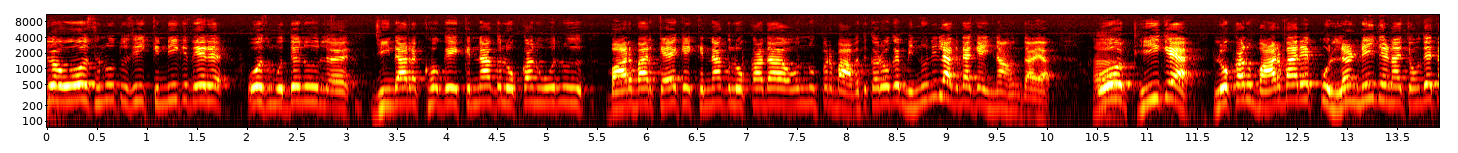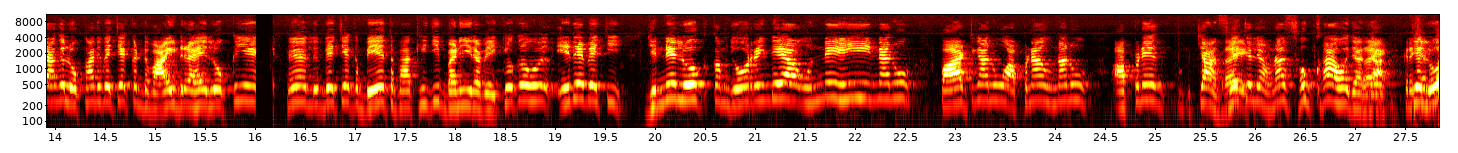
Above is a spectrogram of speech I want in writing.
ਤੇ ਉਸ ਨੂੰ ਤੁਸੀਂ ਕਿੰਨੀ ਕੁ ਦੇਰ ਉਸ ਮੁੱਦੇ ਨੂੰ ਜਿੰਦਾ ਰੱਖੋਗੇ? ਕਿੰਨਾ ਕੁ ਲੋਕਾਂ ਨੂੰ ਉਹਨੂੰ ਬਾਰ-ਬਾਰ ਕਹਿ ਕੇ ਕਿੰਨਾ ਕੁ ਲੋਕਾਂ ਦਾ ਉਹਨੂੰ ਪ੍ਰਭਾਵਿਤ ਕਰੋਗੇ? ਮੈਨੂੰ ਨਹੀਂ ਲੱਗਦਾ ਕਿ ਇੰਨਾ ਹੁੰਦਾ ਆ। ਉਹ ਠੀਕ ਹੈ ਲੋਕਾਂ ਨੂੰ ਬਾਰ-ਬਾਰ ਇਹ ਭੁੱਲਣ ਨਹੀਂ ਦੇਣਾ ਚਾਹੁੰਦੇ ਤਾਂ ਕਿ ਲੋਕਾਂ ਦੇ ਵਿੱਚ ਇੱਕ ਡਿਵਾਈਡ ਰਹੇ ਲੋਕੀ ਵਿੱਚ ਇੱਕ ਬੇਇਤਫਾਕੀ ਜੀ ਬਣੀ ਰਵੇ। ਕਿਉਂਕਿ ਉਹ ਇਹਦੇ ਵਿੱਚ ਹੀ ਜਿੰਨੇ ਲੋਕ ਕਮਜ਼ੋਰ ਰਹਿੰਦੇ ਆ ਉਨੇ ਹੀ ਇਹਨਾਂ ਨੂੰ ਪਾਰਟੀਆਂ ਨੂੰ ਆਪਣਾ ਉਹਨਾਂ ਨੂੰ ਆਪਣੇ ਝਾਂਸੇ 'ਚ. ਲਿਆਉਣਾ ਸੌਖਾ ਹੋ ਜਾਂਦਾ. ਜੇ ਲੋਕ।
